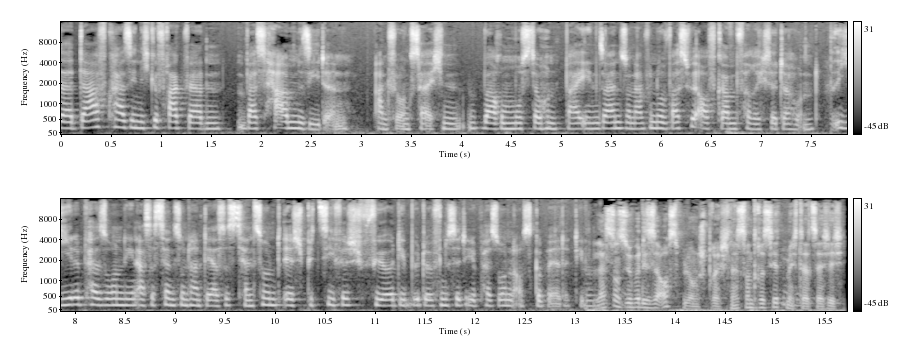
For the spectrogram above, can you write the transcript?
Da darf quasi nicht gefragt werden, was haben Sie denn? Anführungszeichen, warum muss der Hund bei Ihnen sein, sondern einfach nur, was für Aufgaben verrichtet der Hund. Jede Person, die einen Assistenzhund hat, der Assistenzhund ist spezifisch für die Bedürfnisse der Person ausgebildet. Die Lass uns über diese Ausbildung sprechen, das interessiert ja. mich tatsächlich.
